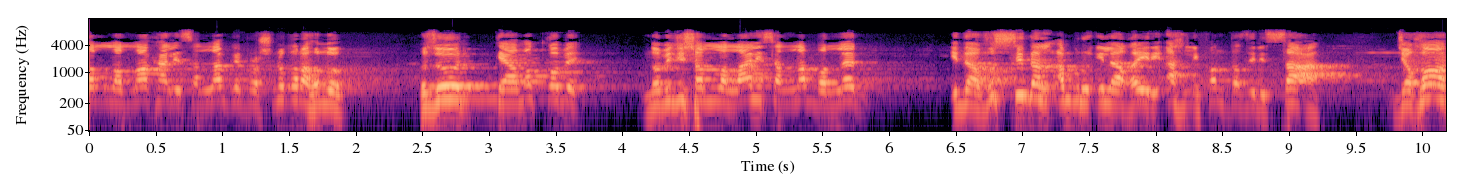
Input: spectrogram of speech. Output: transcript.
সাল্লাল্লাহু আলাইহি সাল্লামকে প্রশ্ন করা হলো, হুজুর, কিয়ামত কবে? নবীজি সাল্লাল্লাহু আলাইহি সাল্লাম বললেন, ইদা ফুসিদাল আমরু ইলা আহলি যখন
